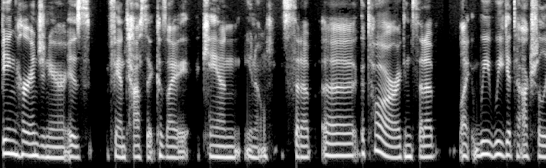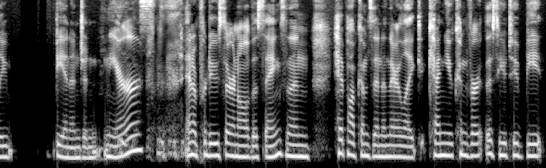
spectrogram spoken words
being her engineer is fantastic because I can, you know, set up a guitar. I can set up like we we get to actually be an engineer and a producer and all of those things. And then hip hop comes in and they're like, can you convert this YouTube beat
